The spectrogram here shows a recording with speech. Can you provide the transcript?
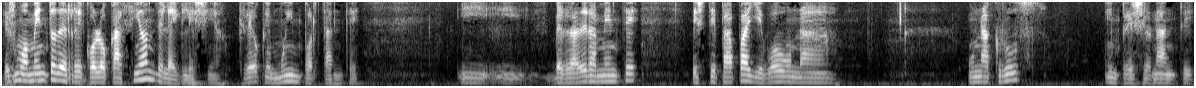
es un momento de recolocación de la Iglesia, creo que muy importante. Y, verdaderamente este Papa llevó una, una cruz impresionante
